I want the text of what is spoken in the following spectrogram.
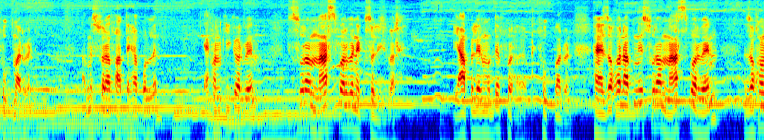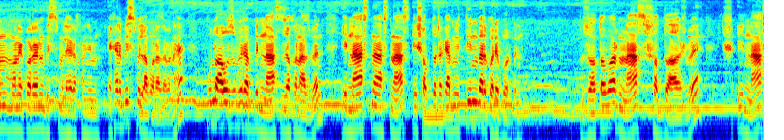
ফুক মারবেন। আপনি সুরা ফাতেহা পড়লেন, এখন কি করবেন? সুরা নাচ পড়বেন একচল্লিশ বার। এই আপেলের মধ্যে ফুক মারবেন। হ্যাঁ যখন আপনি সুরা নাচ পড়বেন যখন মনে করেন বিসমিল্লাহ রহমানিম এখানে বিসমিল্লা পড়া যাবে না হ্যাঁ? কুল আউজুবির রাব্বির নাচ যখন আসবেন, এই নাচ নাচ নাচ এই শব্দটাকে আপনি তিনবার করে পড়বেন। যতবার নাচ শব্দ আসবে, এই নাচ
